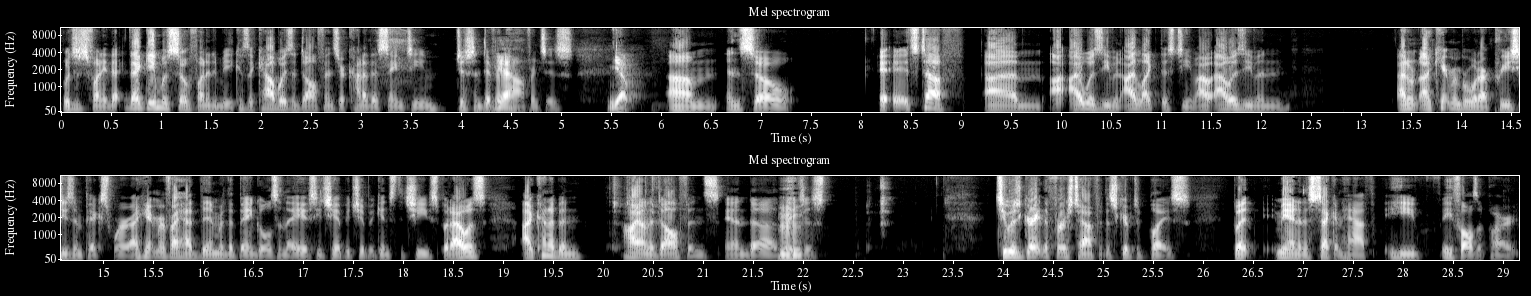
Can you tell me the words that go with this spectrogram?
which is funny. That that game was so funny to me because the Cowboys and Dolphins are kind of the same team, just in different Yeah. conferences. Yep. Um, and so it, it's tough. Um, I, I was even I like this team. I, I was even I don't I can't remember what our preseason picks were. I can't remember if I had them or the Bengals in the AFC Championship against the Chiefs, but I was I kind of been high on the Dolphins, and uh, they Mhm. just she was great in the first half with the scripted plays, but man, in the second half he he falls apart.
